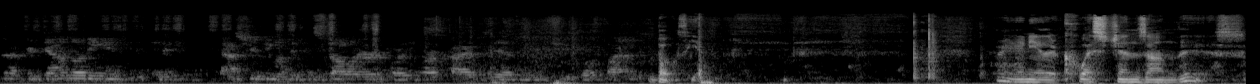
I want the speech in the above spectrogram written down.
So if you're downloading you if you want the installer or the archive and choose both files. Both, yeah. All right, any other questions on this?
